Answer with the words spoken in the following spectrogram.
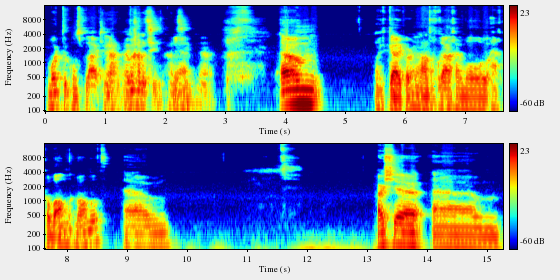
mooi toekomstplaatje. Ja, en we gaan het zien. We gaan het zien ja. Um, even kijken een aantal vragen hebben we eigenlijk al behandeld. Um, als je um,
